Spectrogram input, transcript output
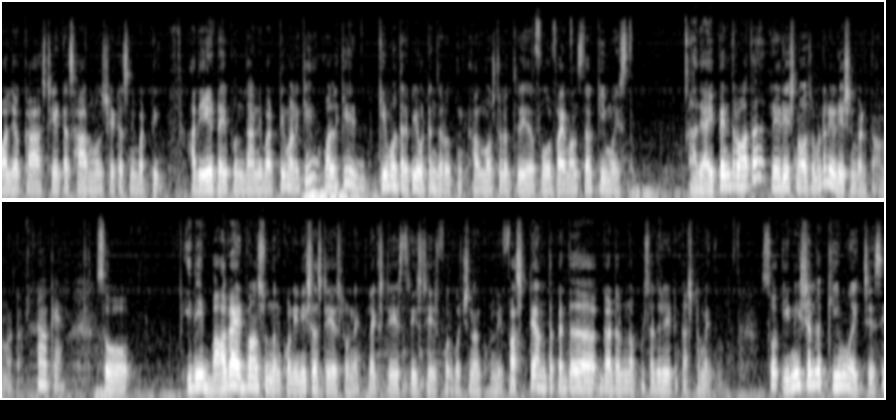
వాళ్ళ యొక్క స్టేటస్ హార్మోన్ స్టేటస్ని బట్టి అది ఏ టైప్ ఉంది దాన్ని బట్టి మనకి వాళ్ళకి కీమోథెరపీ ఇవ్వటం జరుగుతుంది. ఆల్మోస్ట్ ఒక త్రీ ఫోర్ ఫైవ్ మంత్స్ దాకా కీమో ఇస్తాం. అది అయిపోయిన తర్వాత రేడియేషన్ అవసరం ఉంటే రేడియేషన్ పెడతాం అనమాట ఓకే. సో ఇది బాగా అడ్వాన్స్ ఉందనుకోండి ఇనీషియల్ స్టేజ్లోనే లైక్ స్టేజ్ త్రీ స్టేజ్ ఫోర్కి వచ్చిందనుకోండి ఫస్టే అంత పెద్ద గడ్డలు ఉన్నప్పుడు సర్జరీ చేయడం కష్టమవుతుంది సో ఇనీషియల్గా కీమో ఇచ్చేసి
